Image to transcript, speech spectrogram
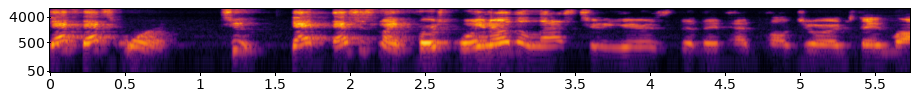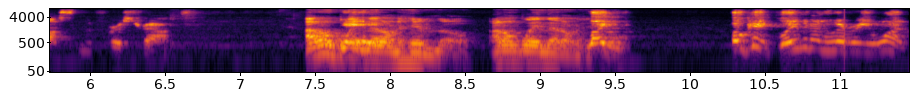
That's that's one. Two. That that's just my first point. You know, the last two years that they've had Paul George, they've lost in the first round. I don't blame Okay. that on him though. I don't blame that on him. Like, okay, blame it on whoever you want.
